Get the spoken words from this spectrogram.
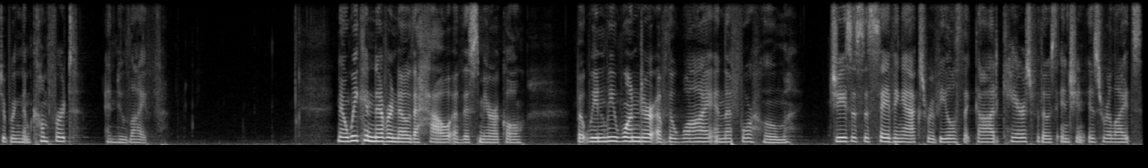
to bring them comfort and new life. Now, we can never know the how of this miracle, but when we wonder of the why and the for whom, Jesus' saving acts reveals that God cares for those ancient Israelites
